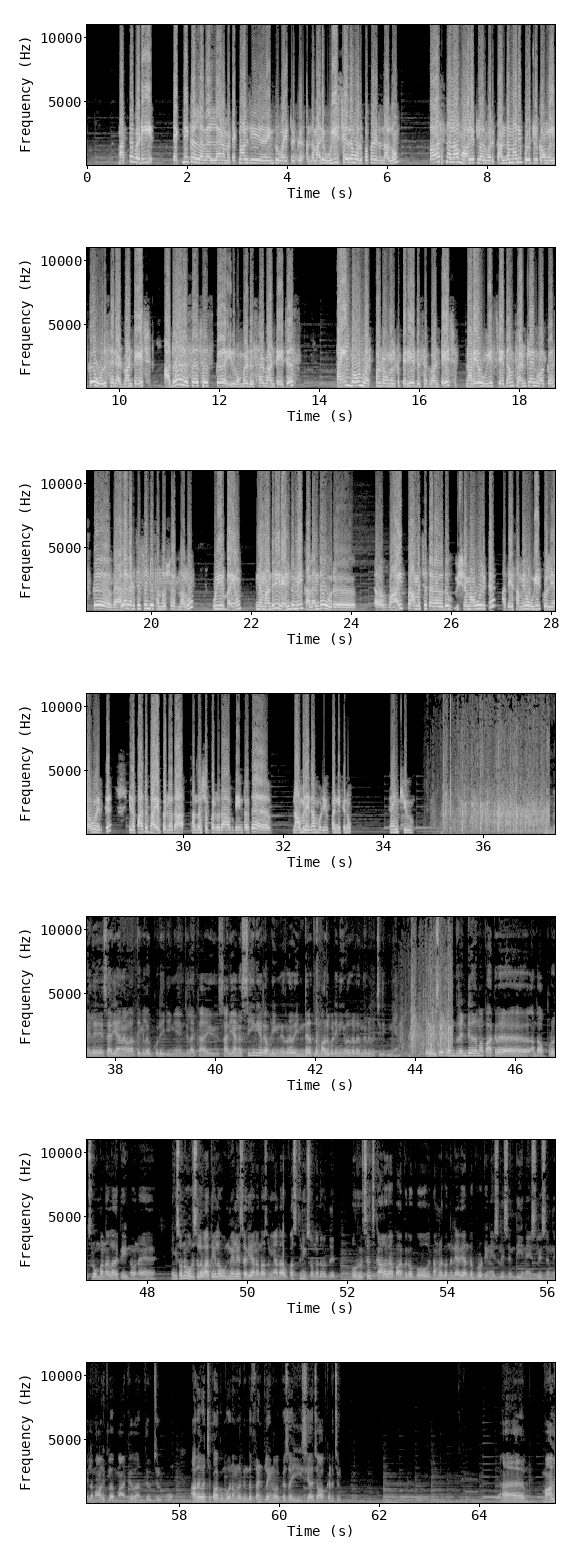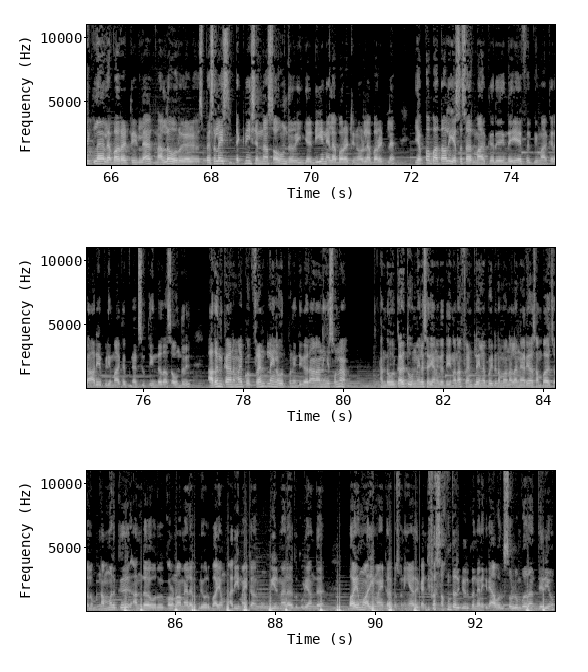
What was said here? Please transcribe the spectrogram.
மத்தபடி டெக்னிக்கல் லெவல்ல நம்ம டெக்னாலஜி இம்ப்ரூவ் ஆயிட்டு இருக்கு. அந்த மாதிரி உயிர் சேதம் ஒரு பக்கம் இருந்தாலும் பர்சனலா மாலிகுலர் ஒர்க் அந்த மாதிரி போயிட்டு இருக்கவங்களுக்கு ஒரு சைடு அட்வான்டேஜ் அதர் ரிசர்ச்சர்ஸ்க்கு இது ரொம்ப டிஸ்அட்வான்டேஜஸ் டைம் பவுண்ட் ஒர்க் பண்றவங்களுக்கு பெரிய டிஸ்அட்வான்டேஜ் நிறைய உயிர் சேதம். ஃப்ரண்ட்லைன் ஒர்க்கர்ஸ்க்கு வேலை கிடைச்சிச்சுன்ற சந்தோஷம் இருந்தாலும் உயிர் பயம். இந்த மாதிரி ரெண்டுமே கலந்த ஒரு வாய்ப்பு அமைச்சு தரது விஷயமாவும் இருக்கு. அதே சமயம் உயிர்கொல்லியாவும் இருக்கு. இத பார்த்து பயப்படுறதா சந்தோஷப்படுறதா அப்படின்றத நாமளே தான் முடிவு பண்ணிக்கணும். தேங்க்யூ உண்மையிலே சரியான வார்த்தைகளை கூறியிருக்கீங்க ஏஞ்சலாக்கா இது சரியான சீனியர் அப்படிங்கிறத இந்த இடத்துல மறுபடியும் நீங்க ஒரு தடவை நிரூபிச்சிருக்கீங்க. ஒரு விஷயத்த வந்து ரெண்டு விதமா பாக்குற அந்த அப்ரோச் ரொம்ப நல்லா இருக்கு. இன்னொன்னு நீங்க சொன்ன ஒரு சில வார்த்தைகள்லாம் உண்மையிலே சரியானதா சொன்னீங்க. அதாவது ஃபர்ஸ்ட் நீங்க சொன்னது வந்து ஒரு ரிசர்ச் ஸ்காலரா பாக்குறப்போ நம்மளுக்கு வந்து நிறைய அந்த புரோட்டீன் ஐசோலேஷன் டிஎன் ஐசோலேஷன் இல்ல மாலிகுலர் மார்க்கர் தான் தெரிஞ்சிருக்கும். அதை வச்சு பார்க்கும்போது நம்மளுக்கு இந்த ஃப்ரண்ட் லைன் ஒர்க்கர்ஸா ஈஸியா ஜாப் கிடைச்சிரும். மாலிகுலர் லெபார்டரியில நல்ல ஒரு ஸ்பெஷலைஸ்ட் டெக்னீஷியன் தான் சவுண்டர் இங்க டிஎன்ஏ லெபார்டரின்னு ஒரு லெபார்டரியில எப்ப பார்த்தாலும் எஸ்எஸ்ஆர் மார்க்கரு இந்த ஏஎஃப்எல்பி மார்க்கர் ஆர்ஏபிடி மார்க்கர் பின்னாடி சுத்தி இந்த தான் அதன் காரணமா இப்ப ஃப்ரண்ட் லைன்ல ஒர்க் பண்ணிட்டு இருக்காரு. ஆனா நீங்க சொன்ன அந்த ஒரு கருத்து உண்மையில சரியான கருத்து. என்னன்னா ஃப்ரண்ட் லைன்ல போயிட்டு நம்ம நல்லா நிறைய சம்பாதிச்சாலும் நம்மளுக்கு அந்த ஒரு கொரோனா மேல இருக்கக்கூடிய ஒரு பயம் அதிகமாயிட்டா இருக்கும். உயிர் மேல இருக்கக்கூடிய அந்த பயமும் அதிகமாயிட்டா இருக்க சொன்னீங்க. அது கண்டிப்பா சவுந்தருக்கு இருக்கும்னு நினைக்கிறேன். அவருக்கு சொல்லும் போதுதான் தெரியும்.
